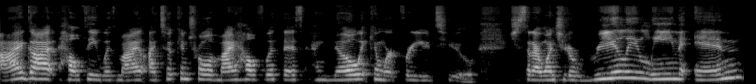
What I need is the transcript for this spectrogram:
I got healthy with my, I took control of my health with this. And I know it can work for you too. She said, I want you to really lean in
